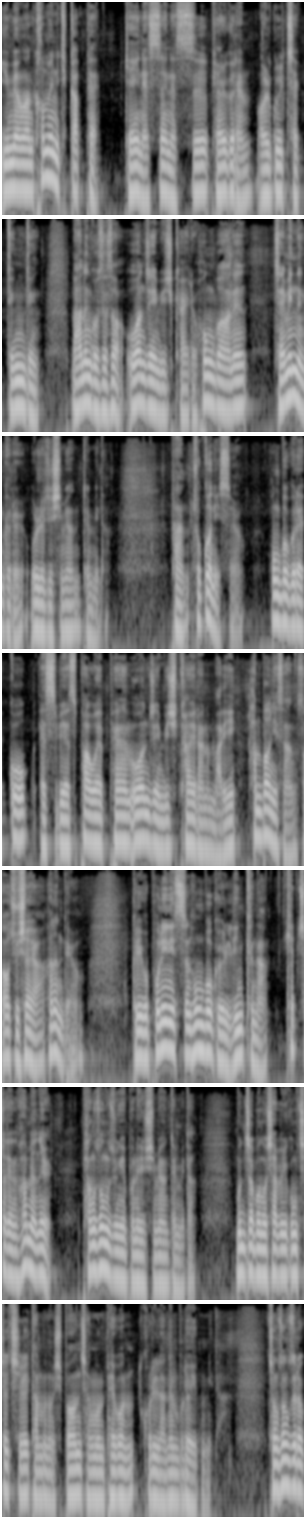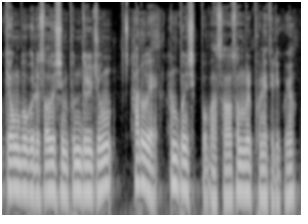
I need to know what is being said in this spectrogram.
유명한 커뮤니티 카페, 개인 SNS, 별그램, 얼굴책 등등 많은 곳에서 우원재의 Music High를 홍보하는 재밌는 글을 올려주시면 됩니다. 단 조건이 있어요. 홍보글에 꼭 SBS 파워 FM 우원재의 Music High라는 말이 한 번 이상 써주셔야 하는데요. 그리고 본인이 쓴 홍보글 링크나 캡처된 화면을 방송 중에 보내주시면 됩니다. 문자번호 샵1077 단문 50원 장문 100원 고릴라는 무료입니다. 정성스럽게 홍보글을 써주신 분들 중 하루에 한 분씩 뽑아서 선물 보내드리고요.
